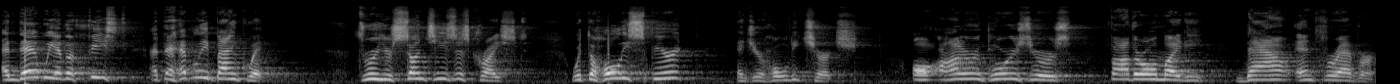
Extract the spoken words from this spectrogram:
And then we have a feast at the heavenly banquet through your Son, Jesus Christ, with the Holy Spirit and your holy church. All honor and glory is yours, Father Almighty, now and forever.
